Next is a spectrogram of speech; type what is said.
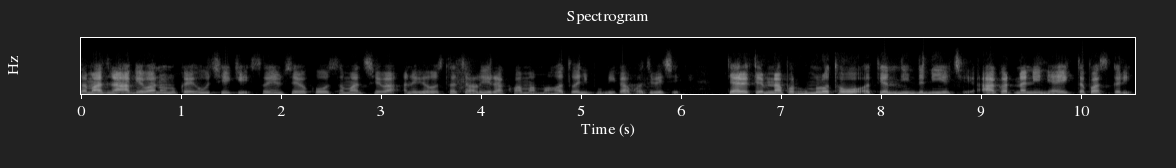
સમાજના આગેવાનોનું કહેવું છે કે સ્વયંસેવકો સમાજ સેવા અને વ્યવસ્થા જાળવી રાખવામાં મહત્વની ભૂમિકા ભજવે છે. ત્યારે તેમના પર હુમલો થવો અત્યંત નિંદનીય છે. આ ઘટનાની ન્યાયિક તપાસ કરી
